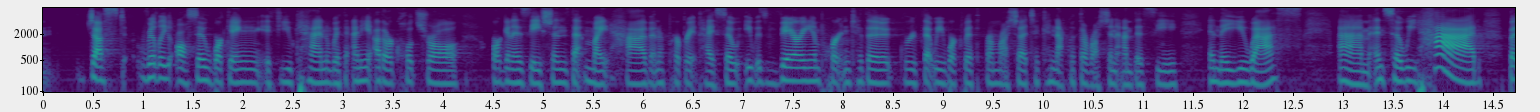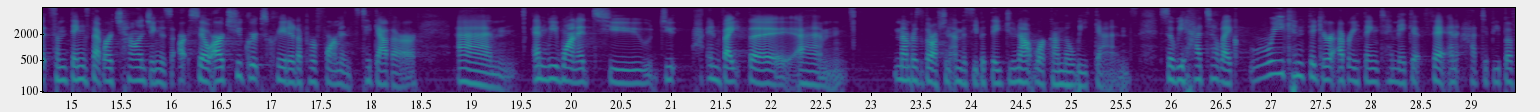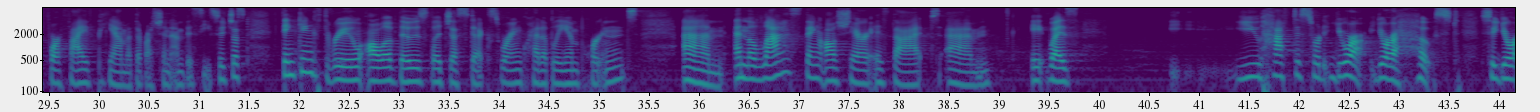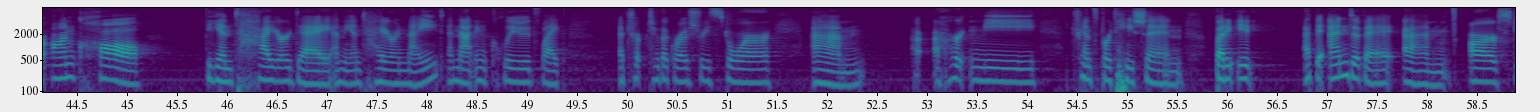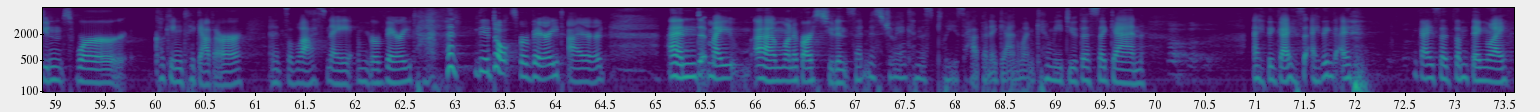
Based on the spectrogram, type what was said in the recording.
just really also working, if you can, with any other cultural organizations that might have an appropriate tie. So it was very important to the group that we worked with from Russia to connect with the Russian embassy in the US. Um, and so we had, but some things that were challenging is, our, so our two groups created a performance together. Um, and we wanted to do, invite the um, members of the Russian embassy, but they do not work on the weekends. So we had to like reconfigure everything to make it fit, and it had to be before 5 p.m. at the Russian embassy. So just thinking through all of those logistics were incredibly important. Um, and the last thing I'll share is that um, it was you have to sort of you're you're a host, so you're on call the entire day and the entire night, and that includes like a trip to the grocery store. Um, a hurt knee, transportation. But it, it at the end of it, um, our students were cooking together, and it's the last night, and we were very tired. the adults were very tired. And my um, one of our students said, "Miss Joanne, can this please happen again? When can we do this again?" I think I, I think I, I think I said something like,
